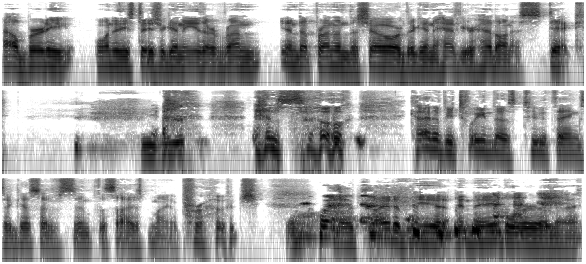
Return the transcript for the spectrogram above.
Alberti, one of these days you're going to either run, end up running the show, or they're going to have your head on a stick. and so, kind of between those two things, I guess I've synthesized my approach. I try to be an enabler and an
